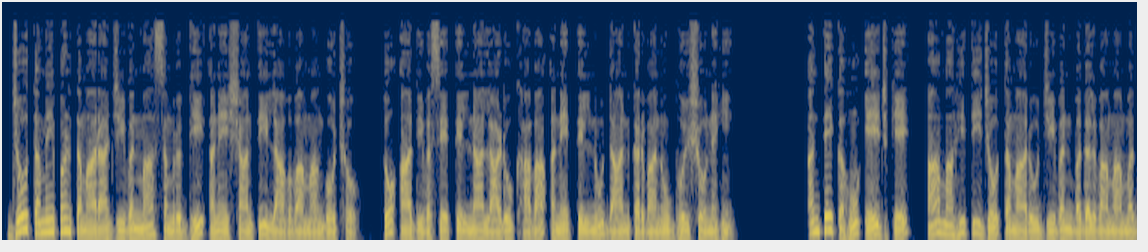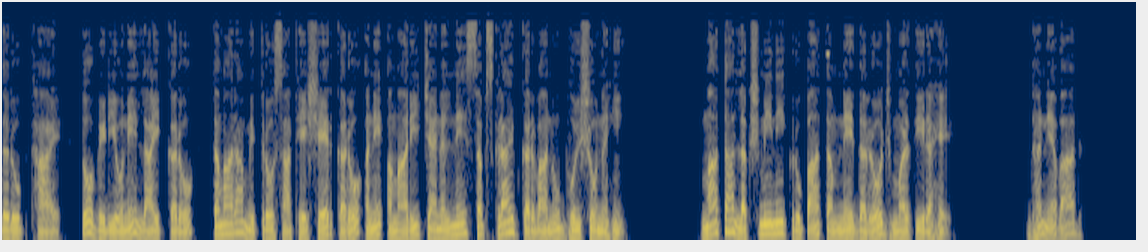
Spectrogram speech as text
જો તમે પણ તમારા જીવનમાં સમૃદ્ધિ અને શાંતિ લાવવા માંગો છો, તો આ દિવસે તિલના લાડુ ખાવા અને તિલનું દાન કરવાનું ભૂલશો નહીં. અંતે કહું એ જ કે, આ માહિતી જો તમારું જીવન બદલવામાં મદરૂપ થાય, તો વિડીયોને લાઇક કરો, તમારા મિત્રો સાથે શેર કરો અને અમારી ચેનલને સબસ્ક્રાઇબ કરવાનું ભૂલશો નહીં. માતા લક્ષ્મીની કૃપા તમને દરરોજ મળતી રહે. ધન્યવાદ.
